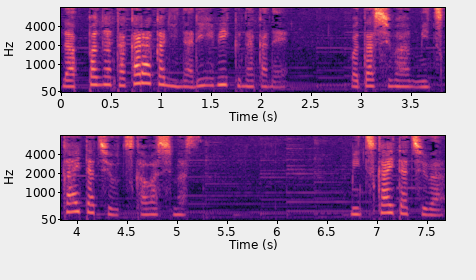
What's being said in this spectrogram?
ラッパが高らかに鳴り響く中で私は見つかいたちを使わします。見つかいたちは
